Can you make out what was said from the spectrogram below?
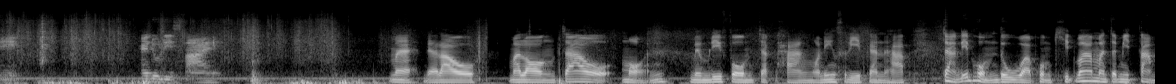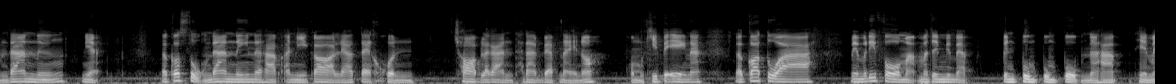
นี่ให้ดูดีไซน์มาเดี๋ยวเรามาลองเจ้าหมอน Memory Foam จากทาง Morning Sleep กันนะครับ จากที่ผมดูอะผมคิดว่ามันจะมีต่ำด้านนึงเนี่ยแล้วก็สูงด้านนึงนะครับ อันนี้ก็แล้วแต่คนชอบแล้วกันถนัดแบบไหนเนาะผมคิดไปเองนะ แล้วก็ตัว Memory Foam อะมันจะมีแบบเป็นปุ่มปุ่มปุ่มนะครับ เห็นไหม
